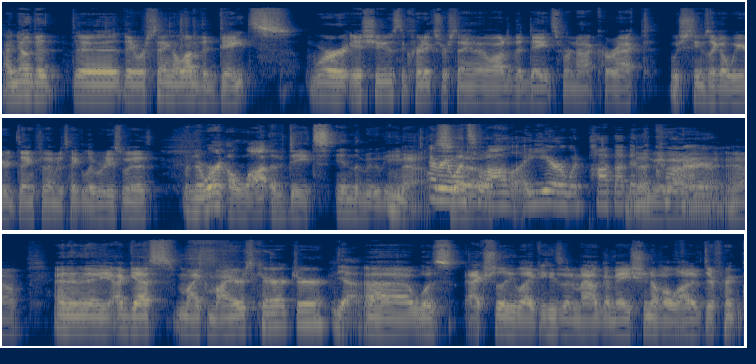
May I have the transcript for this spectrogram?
I know that the, they were saying a lot of the dates were issues. The critics were saying that a lot of the dates were not correct, which seems like a weird thing for them to take liberties with. And there weren't a lot of dates in the movie. No. Every So- once in a while, a year would pop up in the corner. it, yeah. And then they, I guess, Mike Myers' character, Yeah. uh, was actually like he's an amalgamation of a lot of different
